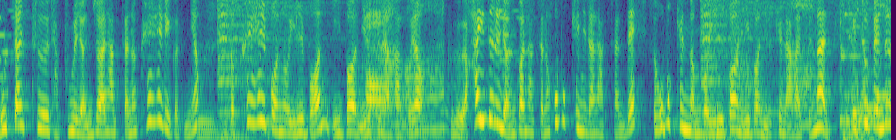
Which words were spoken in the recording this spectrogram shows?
모차르트 작품을 연주한 학자는 쾌헬이거든요. 그래서 쾌헬 번호 1번, 2번 이렇게 나가고요. 그 하이든을 연구한 학자는 호보켄이라는 학자인데 그래서 호보켄 넘버 1번, 2번 이렇게 나가지만 베토벤은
